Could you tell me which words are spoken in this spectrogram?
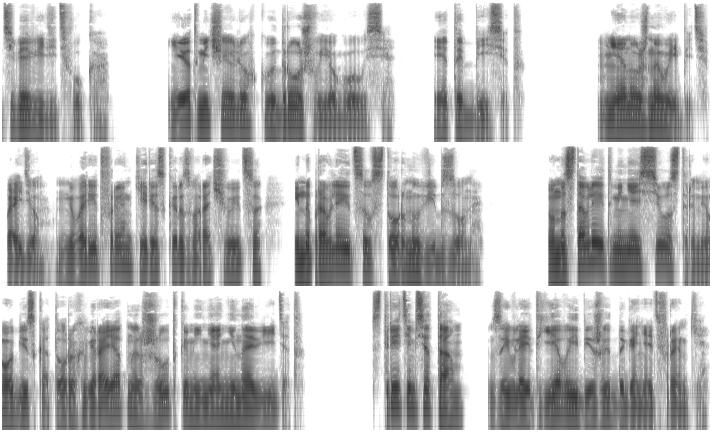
тебя видеть, Лука». Я отмечаю легкую дрожь в ее голосе. Это бесит. «Мне нужно выпить, пойдем», — говорит Фрэнки, резко разворачивается и направляется в сторону вип-зоны. Он оставляет меня с сестрами, обе из которых, вероятно, жутко меня ненавидят. «Встретимся там», — заявляет Ева и бежит догонять Фрэнки.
